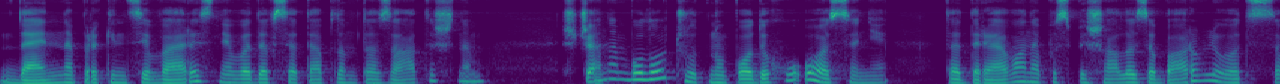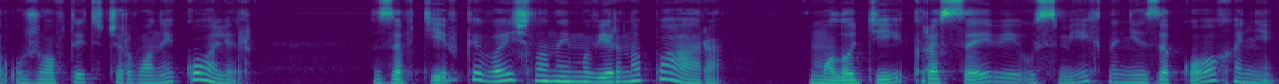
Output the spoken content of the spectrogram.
День наприкінці вересня видався теплим та затишним, ще не було чутно подиху осені, та дерева не поспішали забарвлюватися у жовтий та червоний колір. З автівки вийшла неймовірна пара молоді, красиві, усміхнені, закохані.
